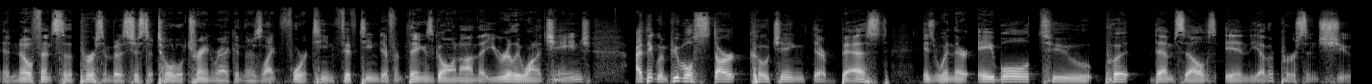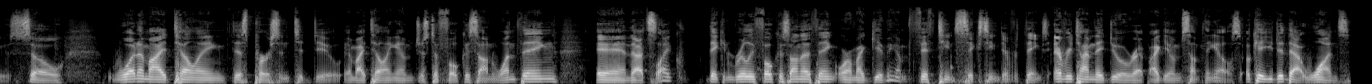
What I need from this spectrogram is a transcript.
and no offense to the person, but it's just a total train wreck and there's like 14, 15 different things going on that you really want to change. I think when people start coaching their best is when they're able to put themselves in the other person's shoes. So, what am I telling this person to do? Am I telling them just to focus on one thing and that's like they can really focus on that thing or am I giving them 15, 16 different things? Every time they do a rep, I give them something else. Okay, you did that once.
